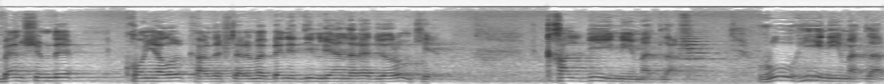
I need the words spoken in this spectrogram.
Ben şimdi Konyalı kardeşlerime, beni dinleyenlere diyorum ki, kalbi nimetler, ruhi nimetler,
